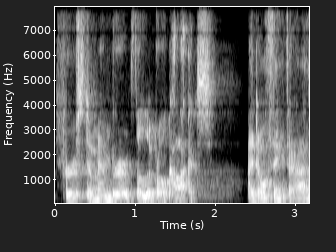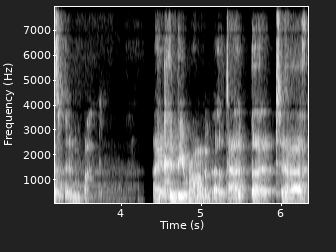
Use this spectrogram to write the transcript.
first a member of the Liberal caucus. I don't think there has been one. I could be wrong about that, but uh,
